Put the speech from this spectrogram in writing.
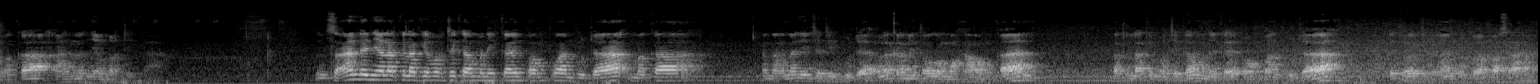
Maka anaknya merdeka. Dan seandainya laki-laki merdeka menikahi perempuan budak maka anak-anaknya jadi budak. Oleh karena itu Allah mengharamkan laki-laki merdeka menikahi perempuan budak kecuali dengan beberapa syarat.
